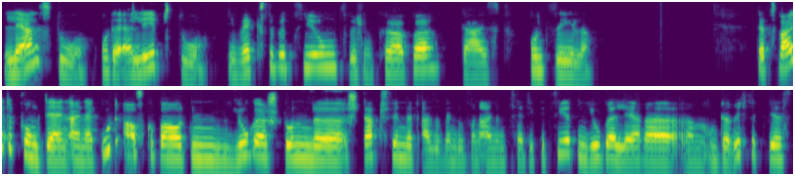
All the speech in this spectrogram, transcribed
lernst du oder erlebst du die Wechselbeziehung zwischen Körper, Geist und Seele. Der zweite Punkt, der in einer gut aufgebauten Yogastunde stattfindet, also wenn du von einem zertifizierten Yogalehrer ähm, unterrichtet wirst,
